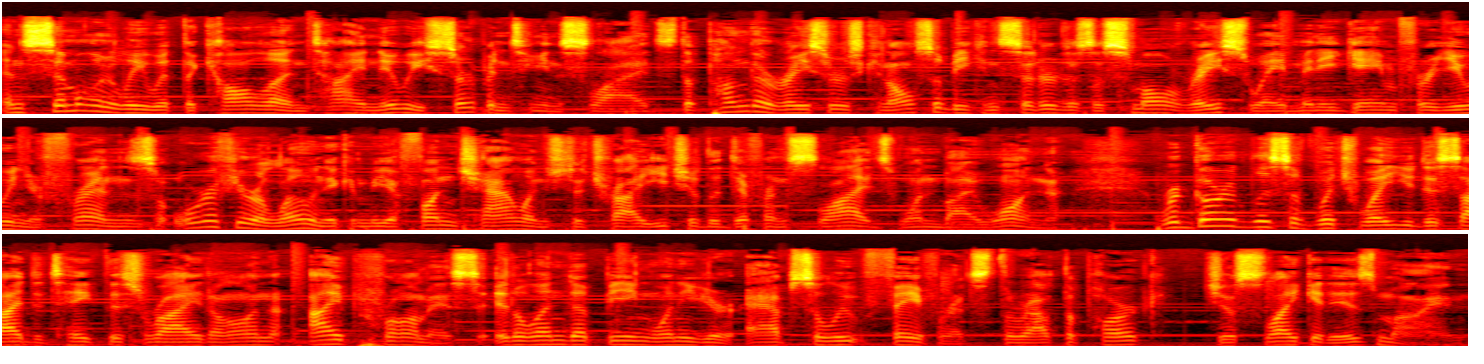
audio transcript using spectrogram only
And similarly with the Kala and Tai Nui Serpentine slides, the Punga Racers can also be considered as a small raceway mini-game for you and your friends, or if you're alone it can be a fun challenge to try each of the different slides one by one. Regardless of which way you decide to take this ride on, I promise it'll end up being one of your absolute favorites throughout the park, just like it is mine.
